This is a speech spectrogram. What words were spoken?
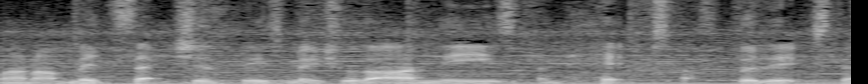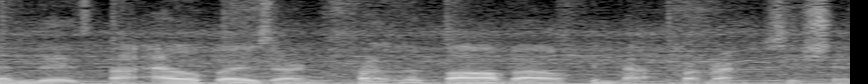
around our midsection. To make sure that our knees and hips are fully extended, our elbows are in front of the barbell in that front rack position.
